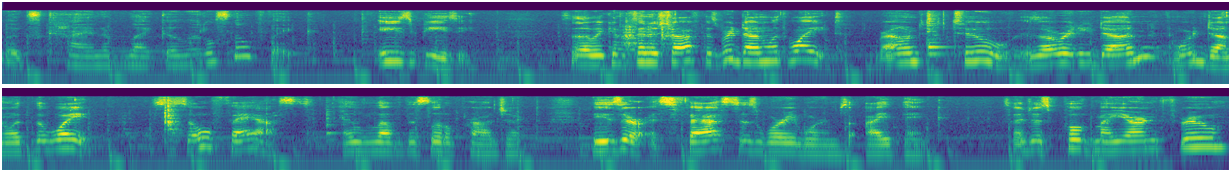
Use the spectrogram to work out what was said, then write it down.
Looks kind of like a little snowflake. Easy peasy so that we can finish off because we're done with white. Round two is already done and we're done with the white. So fast. I love this little project. These are as fast as worry worms, I think. So I just pulled my yarn through.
